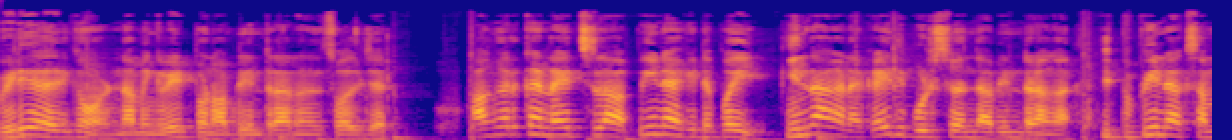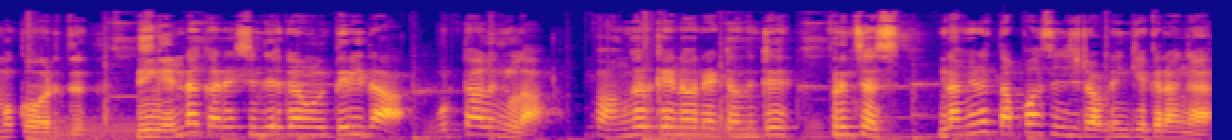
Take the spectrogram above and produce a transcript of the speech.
விடிய வரைக்கும் நம்ம இங்கே வெயிட் பண்ணோம் அப்படின்றாரு சோல்ஜர் அங்க இருக்க நைட்ஸ்லாம் பீனா கிட்ட போய் இந்தாங்க நான் கைதி பிடிச்சி வந்தேன் அப்படின்றாங்க. இப்போ பீனாக்கு சமக்க வருது. நீங்க என்ன கரை செஞ்சிருக்காங்க உங்களுக்கு தெரியுதா? முட்டாளுங்களா இப்போ அங்க இருக்க இன்னொரு நைட் வந்துட்டு பிரின்சஸ் நாங்க என்ன தப்பா செஞ்சிட்டோம்? அப்படின்னு கேக்குறாங்க.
